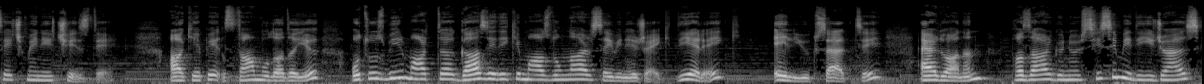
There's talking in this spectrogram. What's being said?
seçmeni çizdi. AKP İstanbul adayı 31 Mart'ta Gazze'deki mazlumlar sevinecek diyerek el yükseltti. Erdoğan'ın pazar günü Sisi mi diyeceğiz,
